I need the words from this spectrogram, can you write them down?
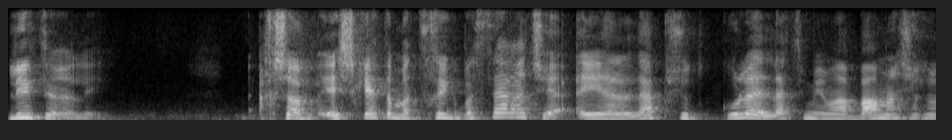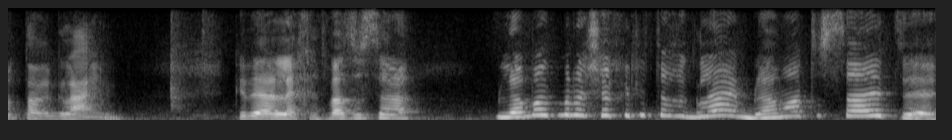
literally. עכשיו, יש קטע מצחיק בסרט שהילדה פשוט, כולה ילדה תמימה, באה מנשקת לו את הרגליים כדי ללכת, ואז הוא עושה לה, למה את מנשקת לי את הרגליים? למה את עושה את זה?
